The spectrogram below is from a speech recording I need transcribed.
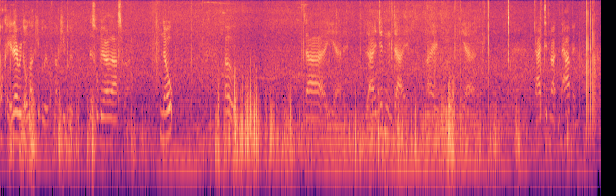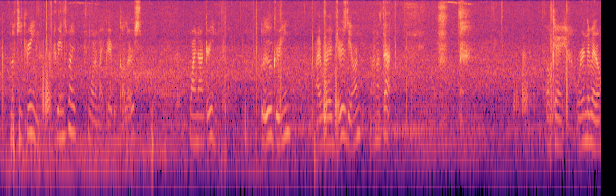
Okay, there we go. Lucky blue. Lucky blue. This will be our last one. Nope. Oh. Die. Yeah. I didn't die. I. Yeah. That did not happen. Lucky green. Green's my one of my favorite colors. Why not green? Blue, green. I have a red jersey on. Why not that? Okay, we're in the middle.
